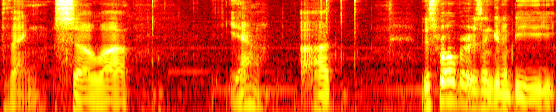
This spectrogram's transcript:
thing. So, uh, yeah, uh, this rover isn't gonna be,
